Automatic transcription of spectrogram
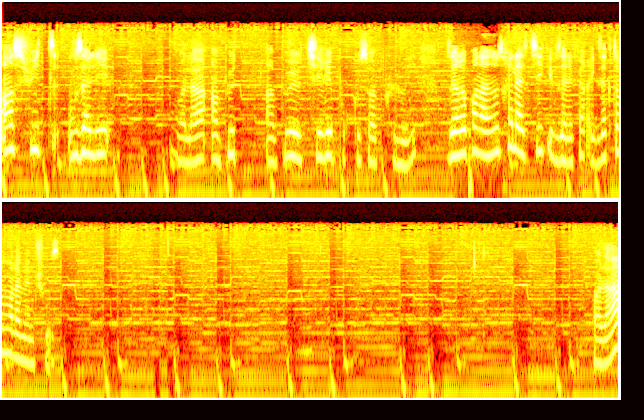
Ensuite, vous allez voilà, un peu un tirer pour que ce soit plus joli. Vous allez reprendre un autre élastique et vous allez faire exactement la même chose. Voilà,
